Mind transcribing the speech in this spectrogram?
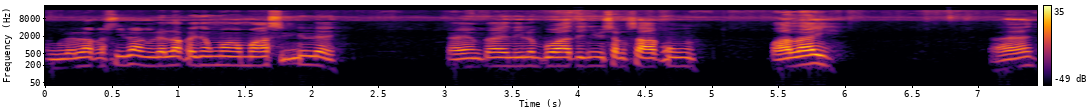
Ang lalakas nila, ang lalaki ng mga muscle nila eh. Kayang-kaya nilang buhatin yung isang sakong palay. Ayan.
